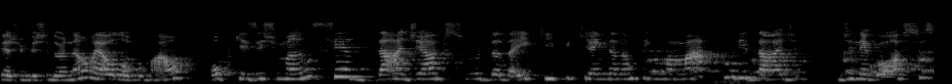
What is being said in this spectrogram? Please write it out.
veja, o investidor não é o lobo mau, ou porque existe uma ansiedade absurda da equipe que ainda não tem uma maturidade de negócios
